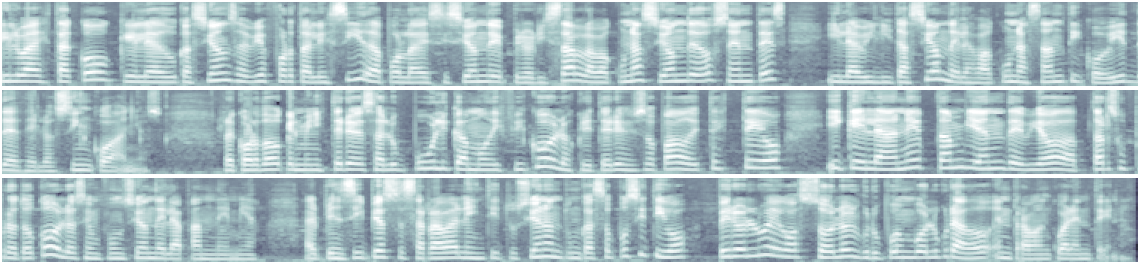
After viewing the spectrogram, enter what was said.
Silva destacó que la educación se vio fortalecida por la decisión de priorizar la vacunación de docentes y la habilitación de las vacunas anti-COVID desde los cinco años. Recordó que el Ministerio de Salud Pública modificó los criterios de sopado y testeo y que la ANEP también debió adaptar sus protocolos en función de la pandemia. Al principio se cerraba la institución ante un caso positivo, pero luego solo el grupo involucrado entraba en cuarentena.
